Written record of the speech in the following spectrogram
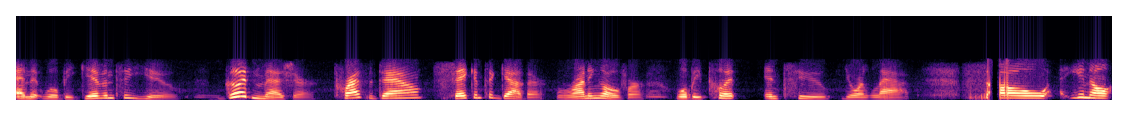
and it will be given to you. Good measure, pressed down, shaken together, running over, will be put into your lap. So, you know,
